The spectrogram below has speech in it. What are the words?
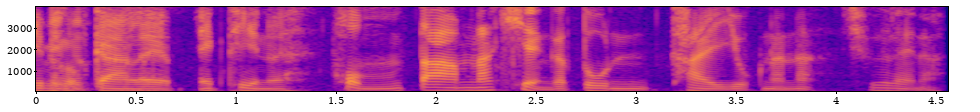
มีประสบการณ์อะไรกับ Exteen ไหมผมตามนักเขียนการ์ตูนไทยยุคนั้นอะชื่ออะไรนะ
